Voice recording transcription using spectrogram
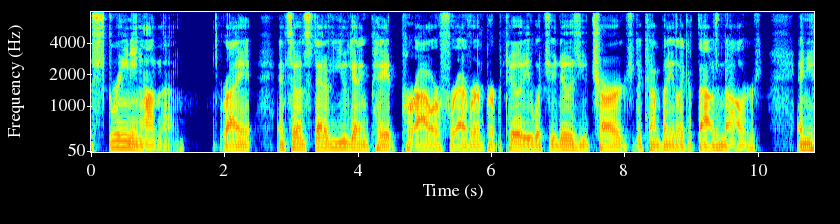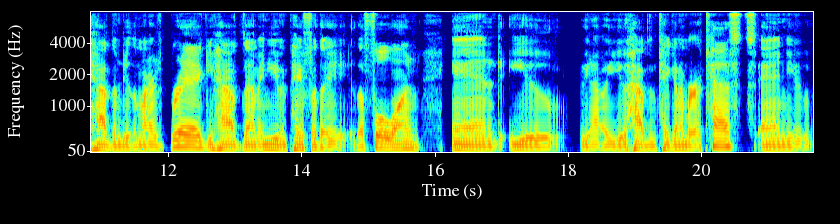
screening on them? Right? And so instead of you getting paid per hour forever in perpetuity, what you do is you charge the company like a thousand dollars and you have them do the Myers Briggs, you have them, and you even pay for the, the full one and you, you know, you have them take a number of tests and you,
